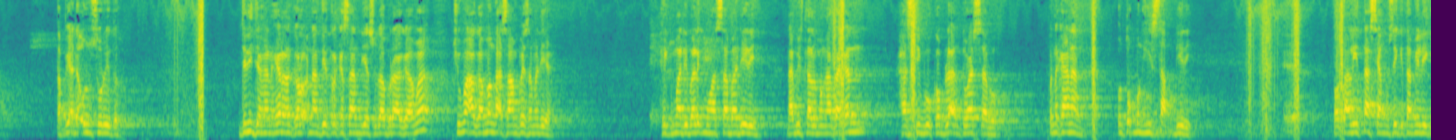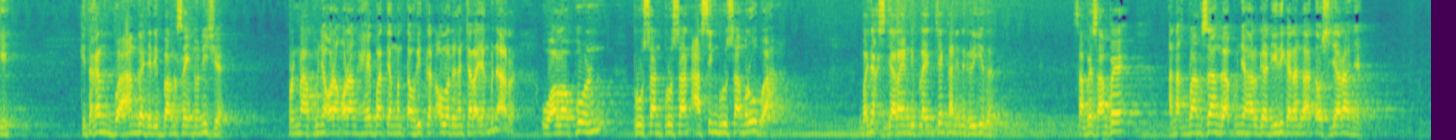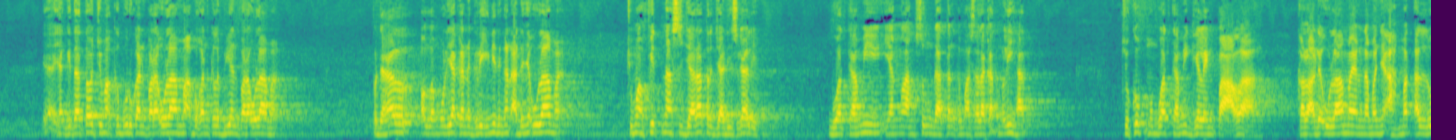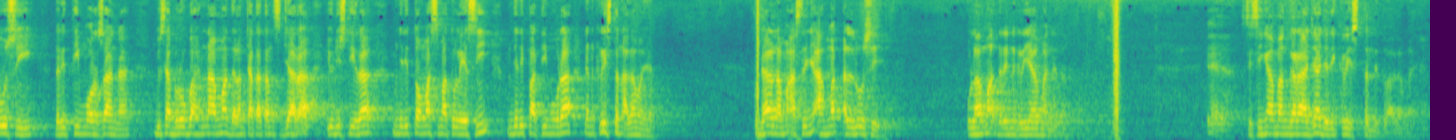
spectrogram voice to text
tapi ada unsur itu. Jadi jangan heran kalau nanti terkesan dia sudah beragama, cuma agama nggak sampai sama dia. hikmah di balik muhasabah diri. Nabi selalu mengatakan hasibu qabla an. Penekanan untuk menghisap diri. Totalitas yang mesti kita miliki. Kita kan bangga jadi bangsa Indonesia. Pernah punya orang-orang hebat yang mentauhidkan Allah dengan cara yang benar. Walaupun perusahaan-perusahaan asing berusaha merubah. Banyak sejarah yang dipelencengkan di negeri kita. Sampai-sampai Anak bangsa nggak punya harga diri karena nggak tahu sejarahnya. Ya, yang kita tahu cuma keburukan para ulama, bukan kelebihan para ulama. Padahal Allah muliakan negeri ini dengan adanya ulama. Cuma fitnah sejarah terjadi sekali. Buat kami yang langsung datang ke masyarakat melihat, cukup membuat kami geleng pala. Kalau ada ulama yang namanya Ahmad Al-Lusi dari timur sana, bisa berubah nama dalam catatan sejarah Yudhistira menjadi Thomas Matulesi, menjadi Patimura dan Kristen agamanya. Padahal nama aslinya Ahmad Al-Lusi. Ulama dari negeri Yaman itu. Ya, si Singa Manggaraja jadi Kristen itu agamanya.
